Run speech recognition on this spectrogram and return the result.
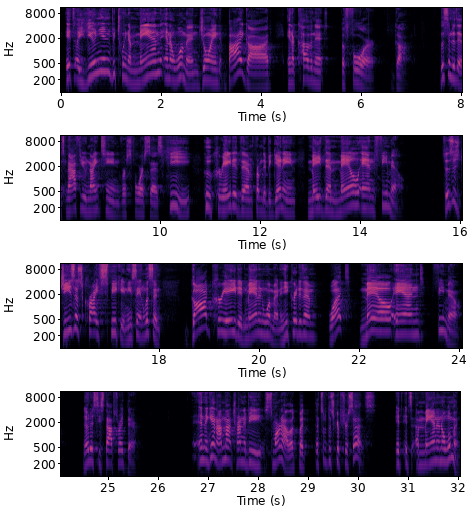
It's a union between a man and a woman joined by God in a covenant before God. Listen to this Matthew 19, verse 4 says, He who created them from the beginning made them male and female. So this is Jesus Christ speaking. He's saying, Listen, God created man and woman, and He created them what? Male and female. Notice he stops right there. And again, I'm not trying to be smart aleck, but that's what the scripture says. It, it's a man and a woman.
